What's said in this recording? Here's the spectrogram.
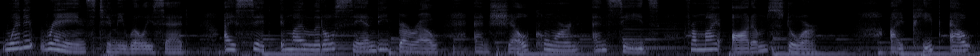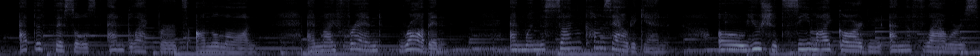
When it rains, Timmy Willie said, I sit in my little sandy burrow and shell corn and seeds from my autumn store. I peep out at the thistles and blackbirds on the lawn and my friend Robin. And when the sun comes out again, oh, you should see my garden and the flowers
